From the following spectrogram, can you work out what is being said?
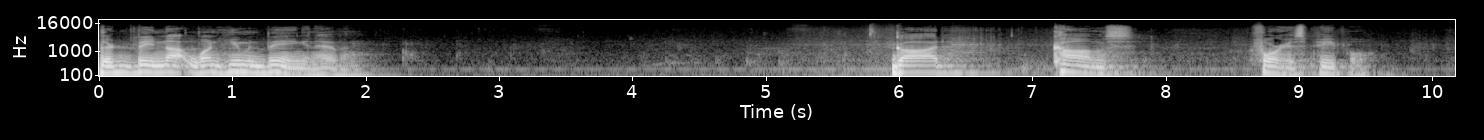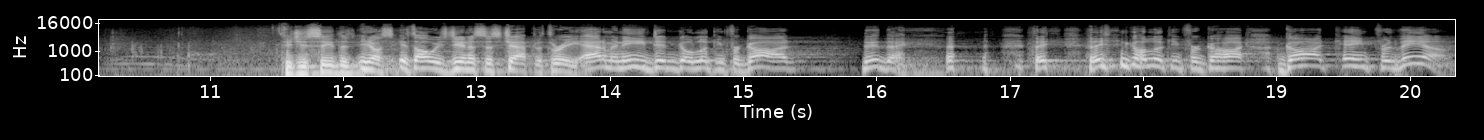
there'd be not one human being in heaven. God comes for his people. Did you see the, you know, it's always Genesis chapter 3. Adam and Eve didn't go looking for God, did they? they? They didn't go looking for God. God came for them.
